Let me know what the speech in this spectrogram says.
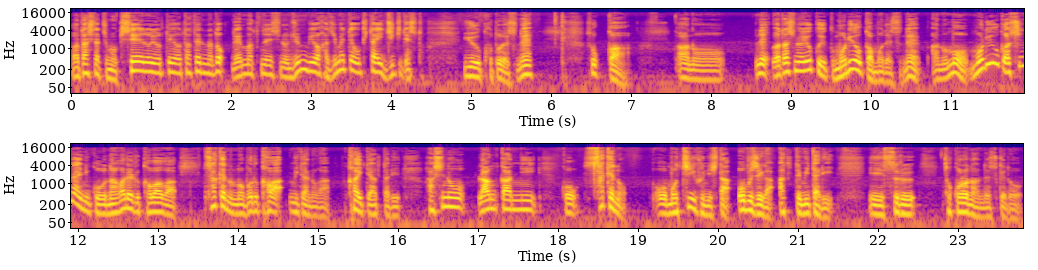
私たちも帰省の予定を立てるなど、年末年始の準備を始めておきたい時期です。ということですね。そっか。あの、ね、私のよく行く盛岡もですね、あのもう盛岡市内にこう流れる川が、鮭の登る川みたいのが書いてあったり、橋の欄干にこう、鮭のをモチーフにしたオブジェがあってみたり、するところなんですけど、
